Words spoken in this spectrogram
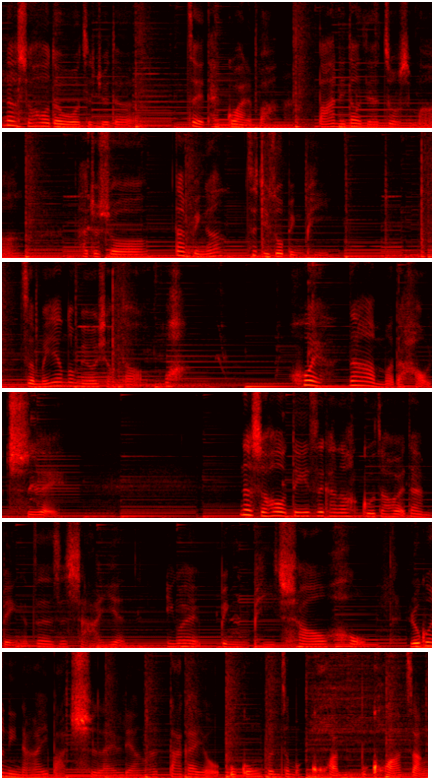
那时候的我只觉得这也太怪了吧，爸你到底在做什么？他就说蛋饼啊，自己做饼皮。怎么样都没有想到，哇，会那么的好吃哎！那时候第一次看到古早味蛋饼，真的是傻眼，因为饼皮超厚，如果你拿一把尺来量，大概有五公分这么宽，不夸张哦。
